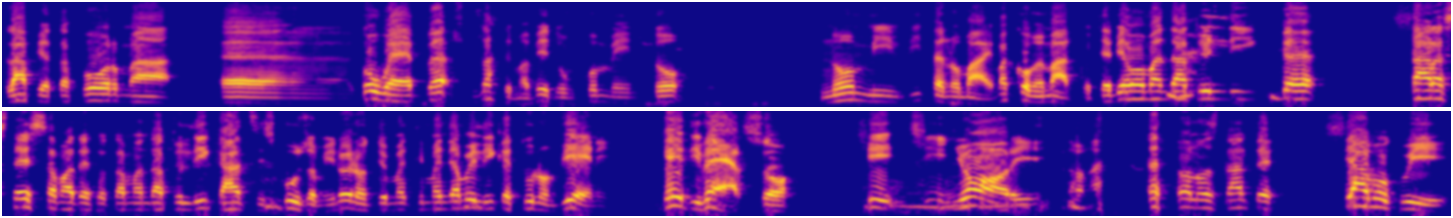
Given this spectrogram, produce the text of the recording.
la piattaforma eh, GoWeb, scusate ma vedo un commento, non mi invitano mai, ma come Marco, ti abbiamo mandato il link, Sara stessa mi ha detto ti ha mandato il link, anzi scusami, noi non ti, ti mandiamo il link e tu non vieni, che è diverso, ci, ci ignori, nonostante siamo qui,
